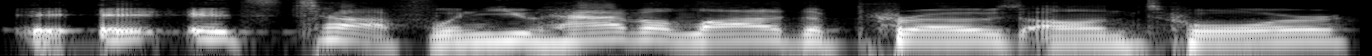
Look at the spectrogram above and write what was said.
It, it, it's tough when you have a lot of the pros on tour.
